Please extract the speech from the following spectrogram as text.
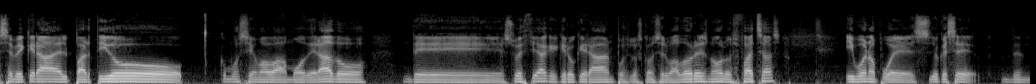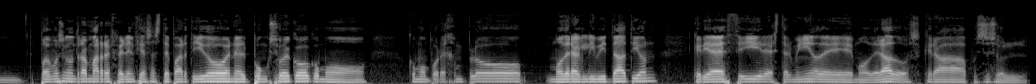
se ve que era el partido ¿cómo se llamaba? moderado de Suecia, que creo que eran pues los conservadores, ¿no? Los fachas. Y bueno, pues yo que sé, de- podemos encontrar más referencias a este partido en el punk sueco como como por ejemplo Moderat Libitation quería decir exterminio de moderados, que era pues eso el,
